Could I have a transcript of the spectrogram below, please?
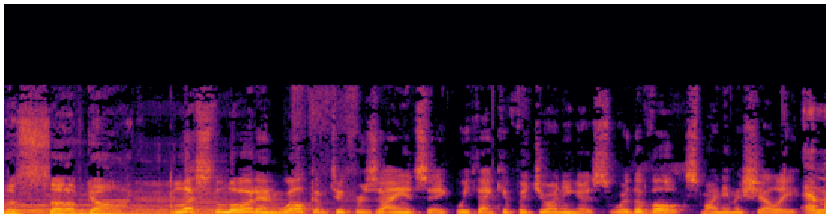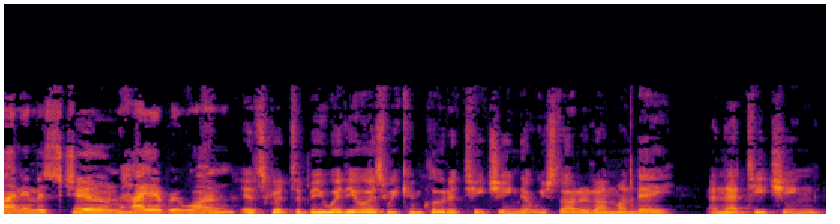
the Son of God. Bless the Lord and welcome to For Zion's Sake. We thank you for joining us. We're the Volks. My name is Shelley. And my name is June. Hi, everyone. It's good to be with you as we conclude a teaching that we started on Monday. And that teaching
